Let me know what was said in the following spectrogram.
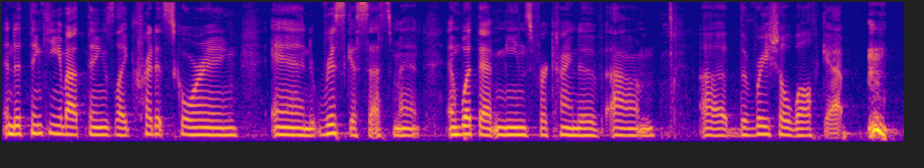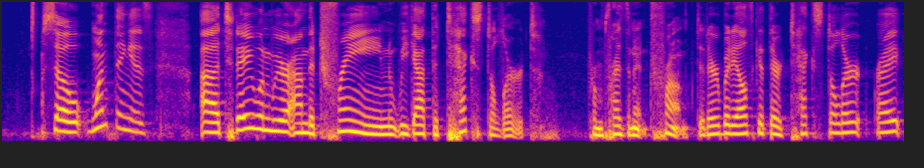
into thinking about things like credit scoring and risk assessment and what that means for kind of um, uh, the racial wealth gap. so one thing is uh, today, when we were on the train, we got the text alert from President Trump. Did everybody else get their text alert right?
